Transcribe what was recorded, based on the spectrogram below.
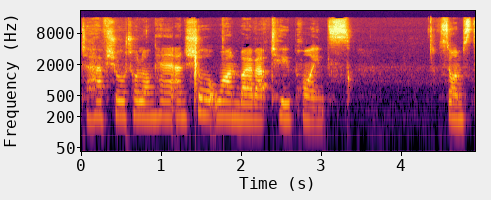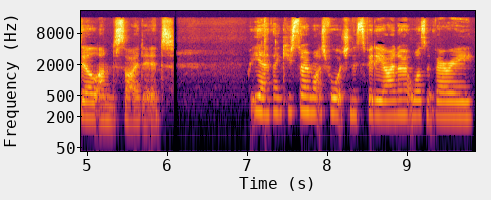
to have short or long hair and short won by about two points. So I'm still undecided. But yeah, thank you so much for watching this video. I know it wasn't very,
